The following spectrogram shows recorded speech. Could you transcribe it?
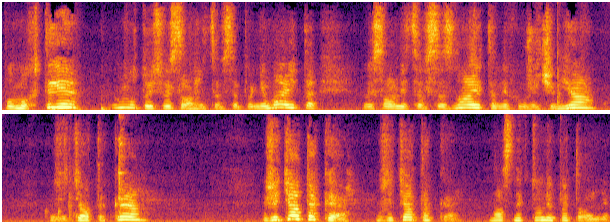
допомогти. Ну, тобто ви самі це все розумієте, ви самі це все знаєте, не хуже, ніж я. Життя таке. Життя таке, життя таке. Нас ніхто не питає.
